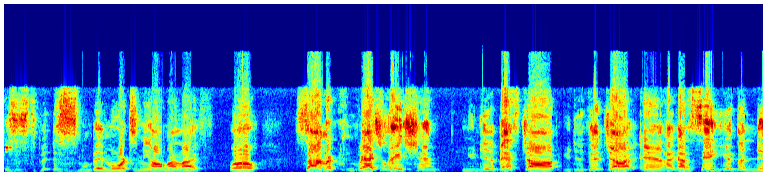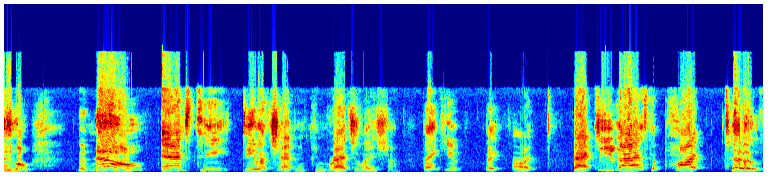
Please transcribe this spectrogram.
this is this has been more to me all my life. Well, Summer, congratulations. You did the best job. You did a good job. And I got to say, you're the new, the new NXT Diva Champion. Congratulations. Thank you. Thank, all right. Back to you guys, the part two.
